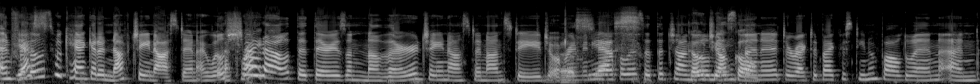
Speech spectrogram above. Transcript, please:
And for Yes. those who can't get enough Jane Austen, I will That's shout right. out that there is another Jane Austen on stage over in Minneapolis Yes. at the Jungle, Go Miss Jungle. Bennet, directed by Christina Baldwin, and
